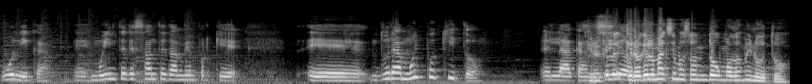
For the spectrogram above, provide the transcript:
única. Es muy interesante también porque eh, dura muy poquito la canción. Creo que, lo, creo que lo máximo son dos, como dos minutos.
